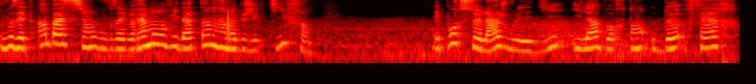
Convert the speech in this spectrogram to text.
Vous êtes impatient, vous avez vraiment envie d'atteindre un objectif. Et pour cela, je vous l'ai dit, il est important de faire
